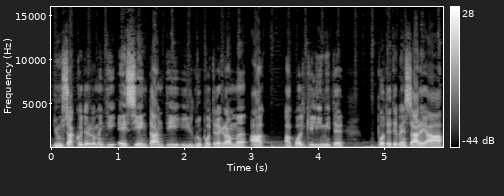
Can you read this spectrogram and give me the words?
di un sacco di argomenti e è in tanti, il gruppo Telegram ha, ha qualche limite. Potete pensare ai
